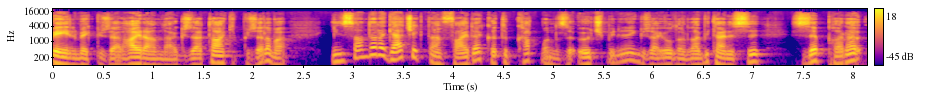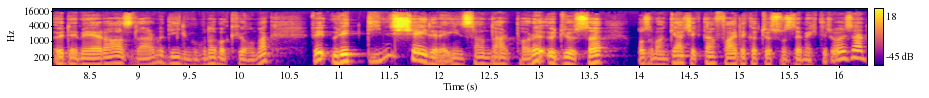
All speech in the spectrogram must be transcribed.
beğenilmek güzel, hayranlar güzel, takip güzel ama insanlara gerçekten fayda katıp katmanızı ölçmenin en güzel yollarından bir tanesi size para ödemeye razılar mı değil mi buna bakıyor olmak ve ürettiğiniz şeylere insanlar para ödüyorsa o zaman gerçekten fayda katıyorsunuz demektir. O yüzden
